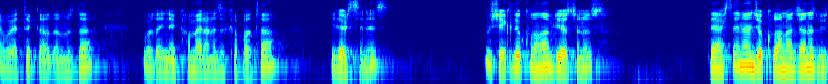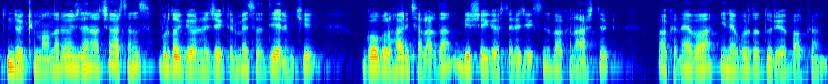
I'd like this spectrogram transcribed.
buraya tıkladığımızda burada yine kameranızı kapatabilirsiniz. Bu şekilde kullanabiliyorsunuz. Dersten önce kullanacağınız bütün dokümanları önceden açarsanız burada görünecektir. Mesela diyelim ki Google haritalardan bir şey göstereceksiniz. Bakın açtık. Bakın EBA yine burada duruyor. Bakın.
